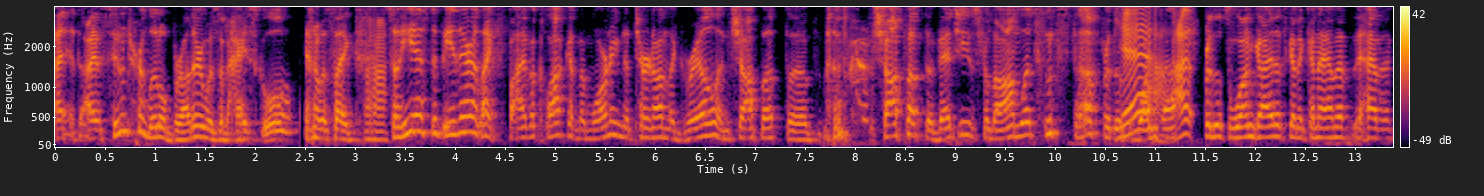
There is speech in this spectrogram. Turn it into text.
I, I, assumed her little brother was in high school, and it was like, uh-huh. so he has to be there at like five o'clock in the morning to turn on the grill and chop up the chop up the veggies for the omelets and stuff for this yeah, one guy, I, for this one guy that's going to kind of have, have a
